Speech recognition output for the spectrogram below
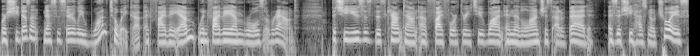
where she doesn't necessarily want to wake up at 5 a.m. when 5 a.m. rolls around. But she uses this countdown of 5, 4, 3, 2, 1, and then launches out of bed as if she has no choice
